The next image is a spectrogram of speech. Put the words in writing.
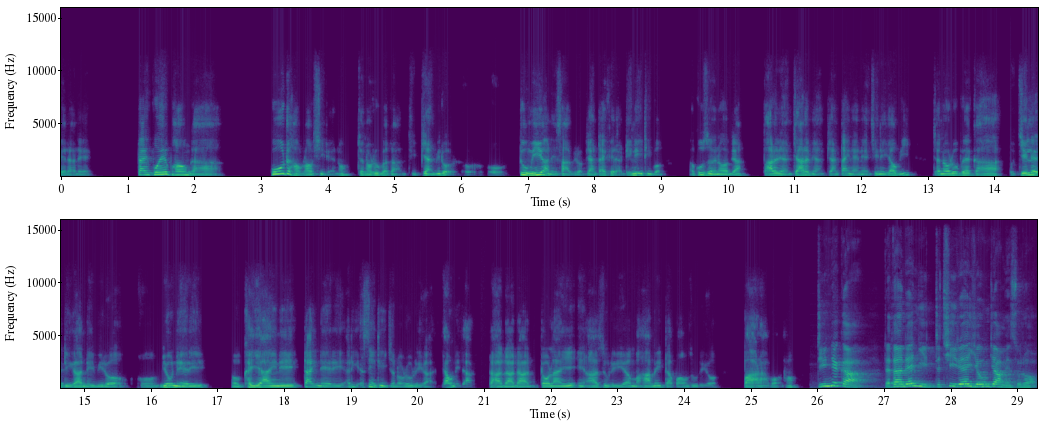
ခဲ့တာလေတိုက်ပွဲဖောင်းက9000လောက်ရှိတယ်နော်ကျွန်တော်တို့ဘက်ကဒီပြန်ပြီးတော့ဟိုဟိုတူမီကနေစပြီးတော့ပြန်တိုက်ခဲ့တာဒီနေ့အထိပေါ့အခုဆိုရင်တော့ဗျာဘားရပြန်ကြားရပြန်ပြန်တိုက်နိုင်တဲ့အခြေအနေရောက်ပြီကျွန်တော်တို့ဘက်ကကျေးလက်တွေကနေပြီးတော့ဟိုမြို့နယ်တွေဟိုခရိုင်တွေတိုက်နယ်တွေအဲ့ဒီအဆင့်ထိကျွန်တော်တို့တွေကရောက်နေကြပြီ ဒါဒါဒါတော်လန်ရေးအင်အားစုတွေရောမဟာမိတ်တပ်ပေါင်းစုတွေရောပါတာပေါ့နော်ဒီနှစ်ကတသန်တဲညီတချီတဲယုံကြမယ်ဆိုတော့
